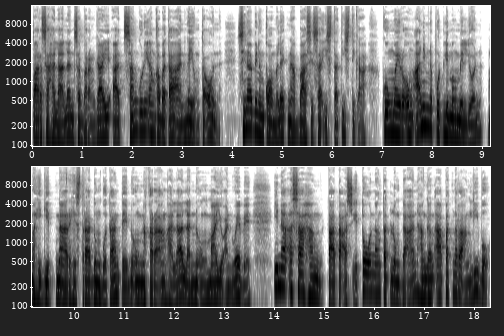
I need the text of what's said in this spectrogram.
para sa halalan sa barangay at sangguniang kabataan ngayong taon. Sinabi ng COMELEC na base sa istatistika, kung mayroong 65 milyon mahigit na rehistradong botante noong nakaraang halalan noong Mayo 9, inaasahang tataas ito ng 300 hanggang 400,000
